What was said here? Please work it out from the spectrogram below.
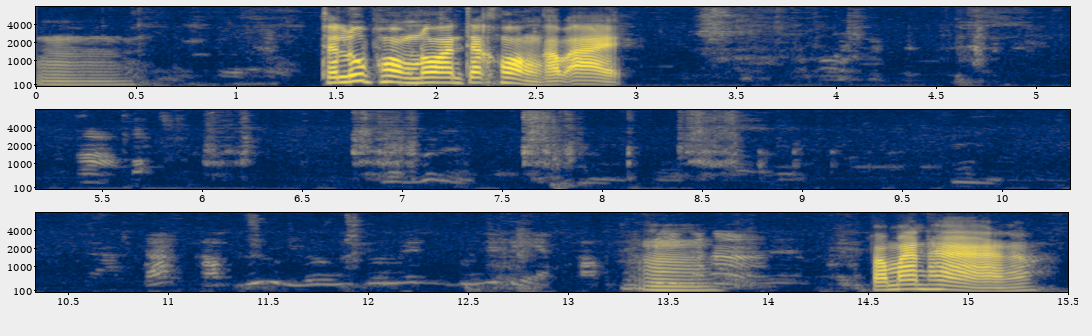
อืมทะลุห้องนอนจากห้องครับไอ้ายอืม ประมาณห้าเนาะ น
